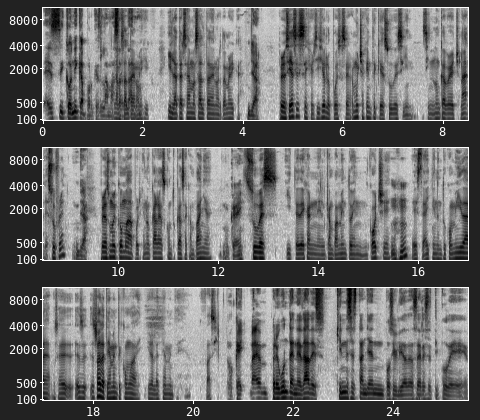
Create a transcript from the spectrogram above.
es, icónica porque es la más, la más alta, alta de ¿no? México. Y la tercera más alta de Norteamérica. Ya, Pero si haces ejercicio lo puedes hacer. Hay mucha gente que sube sin, sin nunca haber hecho nada. Le sufren, ya, pero es muy cómoda porque no cargas con tu casa campaña. ok. Subes y te dejan en el campamento en coche. Este, ahí tienen tu comida. O sea, es, es relativamente cómoda y relativamente fácil. Ok, eh, pregunta en edades. ¿Quiénes están ya en posibilidad de hacer ese tipo de...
